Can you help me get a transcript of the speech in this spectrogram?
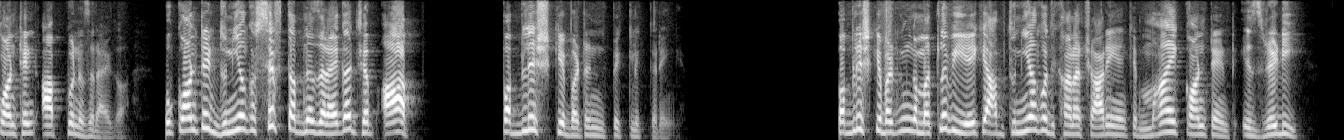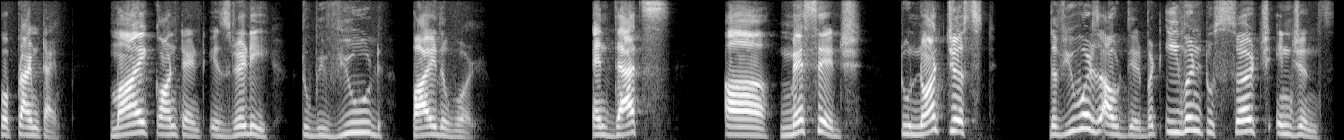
कंटेंट आपको नज़र आएगा। वो कंटेंट दुनिया को सिर्फ़ तब नज़र आएगा जब आप पब्लिश के बटन पे क्लिक करेंगे। पब्लिश के बटन का मतलब ये है कि आप दुनिया को दिखाना चाह रहे हैं कि my content is ready for prime time my content is ready to be viewed by the world and that's a message to not just the viewers out there but even to search engines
